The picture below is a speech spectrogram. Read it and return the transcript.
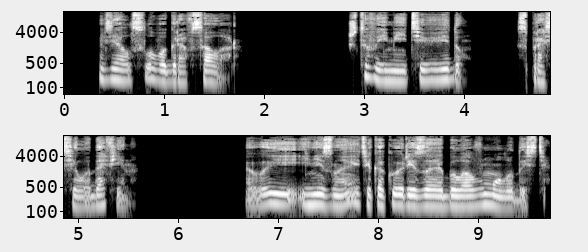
— взял слово граф Салар. «Что вы имеете в виду?» — спросила дофина. Вы и не знаете, какой Резая была в молодости.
